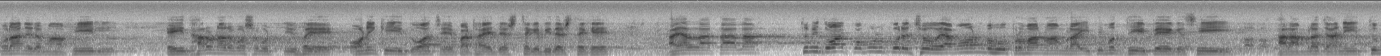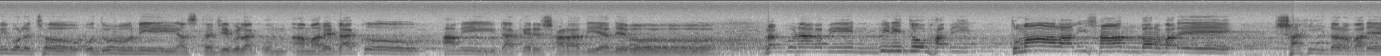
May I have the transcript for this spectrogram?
কোরআনের মাহফিল। এই ধারণার বশবর্তী হয়ে অনেকেই দোয়া চেয়ে পাঠায় দেশ থেকে, বিদেশ থেকে। আয় আল্লাহ তাআলা, তুমি দোয়া কবুল করেছ, এমন বহু প্রমাণ আমরা ইতিমধ্যেই পেয়ে গেছি। আর আমরা জানি, তুমি বলেছ, উদুনি আস্তাজিব লাকুম, আমারে ডাকো, আমি ডাকের সাড়া দিয়ে দেব। বিনীত ভাবি তোমার আলিশান দরবারে, শাহী দরবারে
